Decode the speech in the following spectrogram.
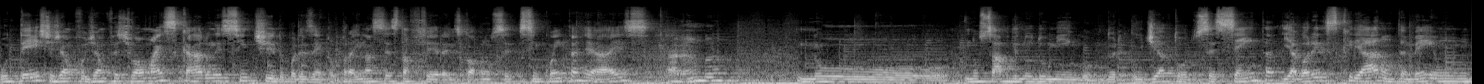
O Taste já é, um, já é um festival mais caro nesse sentido. Por exemplo, para ir na sexta-feira eles cobram c- 50 reais Caramba. No, no sábado e no domingo, o dia todo, 60. E agora eles criaram também um,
